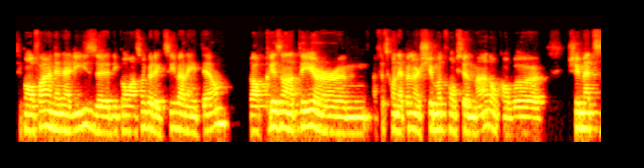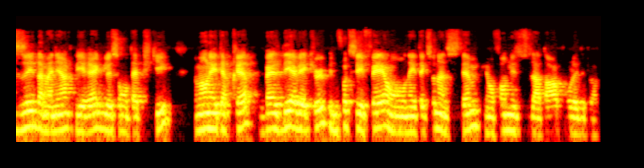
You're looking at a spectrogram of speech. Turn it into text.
c'est qu'on va faire une analyse des conventions collectives à l'interne leur présenter un, en fait, ce qu'on appelle un schéma de fonctionnement. Donc, on va schématiser de la manière que les règles sont appliquées, comment on l'interprète, valider avec eux, puis une fois que c'est fait, on intègre ça dans le système, puis on forme les utilisateurs pour le déploiement.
